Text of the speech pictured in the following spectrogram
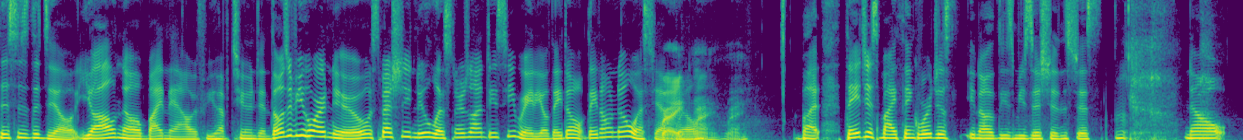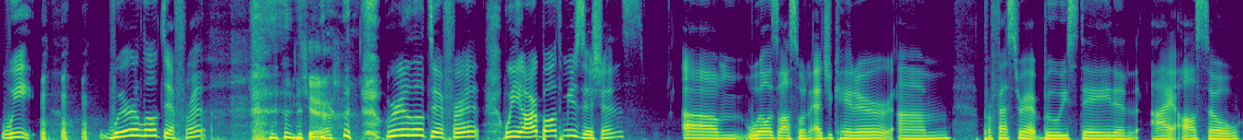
this is the deal. Y'all know by now if you have tuned in. Those of you who are new, especially new listeners on DC Radio, they don't they don't know us yet, right, Will. right, right. But they just might think we're just, you know, these musicians just mm. no, we we're a little different. Yeah. We're a little different. We are both musicians. Um, Will is also an educator, um, professor at Bowie State, and I also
